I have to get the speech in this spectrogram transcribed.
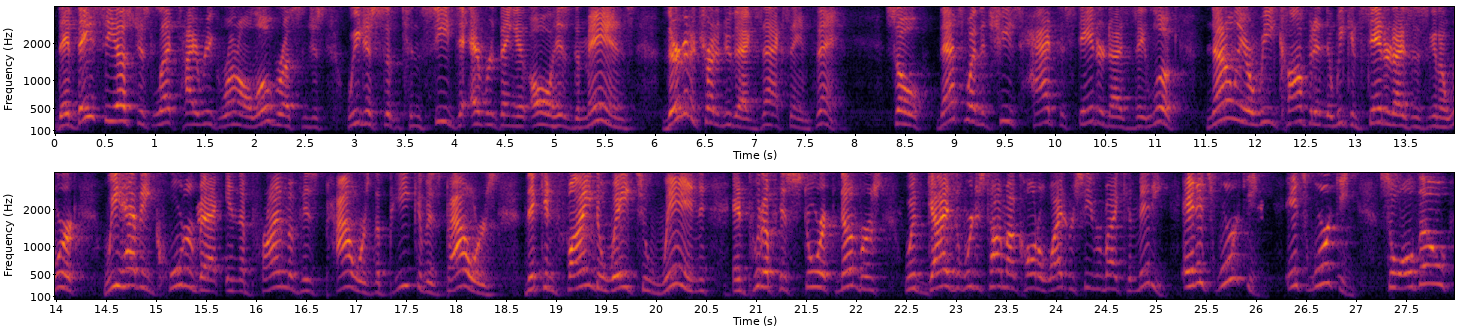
they, if they see us just let Tyreek run all over us and just we just concede to everything at all his demands, they're going to try to do the exact same thing. So that's why the Chiefs had to standardize and say, look, not only are we confident that we can standardize this is going to work, we have a quarterback in the prime of his powers, the peak of his powers, that can find a way to win and put up historic numbers with guys that we're just talking about calling a wide receiver by committee. And it's working. It's working. So although,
